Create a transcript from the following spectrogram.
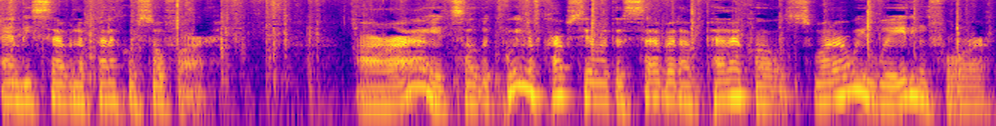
and the Seven of Pentacles so far. All right, so the Queen of Cups here with the Seven of Pentacles. What are we waiting for?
